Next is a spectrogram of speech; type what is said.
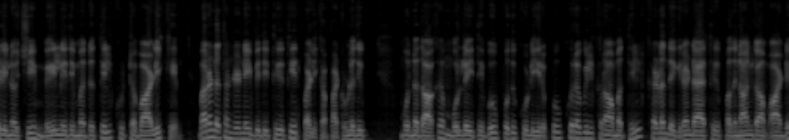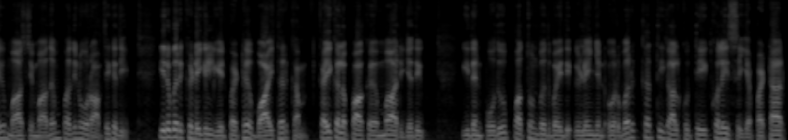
கிளிநொச்சி மேல் நீதிமன்றத்தில் குற்றவாளிக்கு மரண தண்டனை விதித்து தீர்ப்பளிக்கப்பட்டுள்ளது. முன்னதாக முல்லைத்தீவு பொதுக்குடியிருப்பு குரவில் கிராமத்தில் கடந்த இரண்டாயிரத்து பதினான்காம் ஆண்டு மாசி மாதம் பதினோராம் தேதி இருவருக்கிடையில் ஏற்பட்ட வாய் தர்க்கம் கைகலப்பாக மாறியது. இதன்போது பத்தொன்பது வயது இளைஞன் ஒருவர் கத்தியால் குத்தி கொலை செய்யப்பட்டார்.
